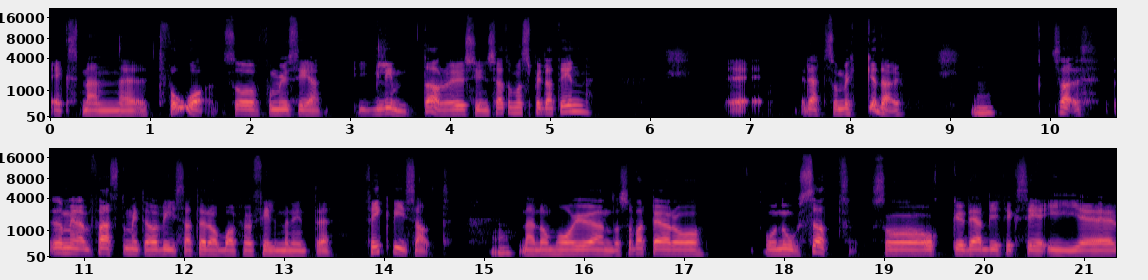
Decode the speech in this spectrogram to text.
X-Men eh, 2 så får man ju se glimtar och det syns ju att de har spelat in eh, rätt så mycket där. Mm. Så, jag menar, fast de inte har visat det då bara för filmen inte fick visa allt. Ja. Men de har ju ändå så varit där och, och nosat. Så, och det vi fick se i, eh,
